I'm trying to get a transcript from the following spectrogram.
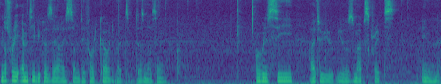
not really empty because there is some default code but it does nothing. We will see how to use map scripts in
